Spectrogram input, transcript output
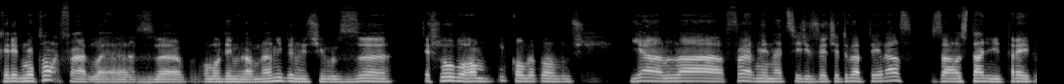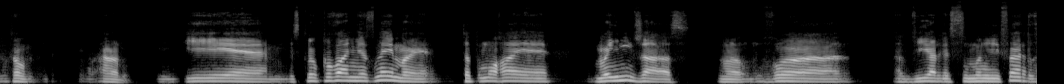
керівником ферми, з Володимиром Леонідовичем, з технологом Миколою Павловичем. Я на фермі на цій вже четвертий раз за останні три роки. І спілкування з ними допомагає мені зараз ну, в діяльності моєї ферми.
